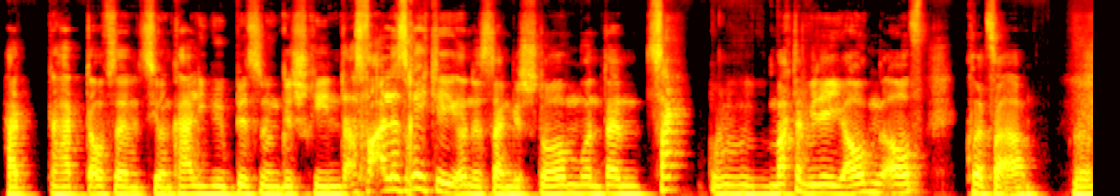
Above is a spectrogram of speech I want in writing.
Hat, hat auf seine Zyankali gebissen und geschrien, das war alles richtig und ist dann gestorben und dann zack, macht er wieder die Augen auf, kurzer Arm. Ja.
